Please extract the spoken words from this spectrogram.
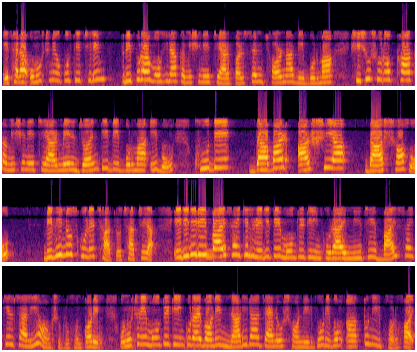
এছাড়া অনুষ্ঠানে উপস্থিত ছিলেন ত্রিপুরা মহিলা কমিশনের চেয়ারপারসন ঝর্ণা দেববর্মা শিশু সুরক্ষা কমিশনের চেয়ারম্যান জয়ন্তী দেববর্মা এবং খুদে দাবার আর্শিয়া দাস সহ বিভিন্ন স্কুলের ছাত্রছাত্রীরা এদিনের এই বাইসাইকেল র্যালিতে মন্ত্রী টিঙ্কু রায় নিজে বাইসাইকেল চালিয়ে অংশগ্রহণ করেন। অনুষ্ঠানে মন্ত্রী টিঙ্কু রায় বলেন, নারীরা যেন স্বনির্ভর এবং আত্মনির্ভর হয়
